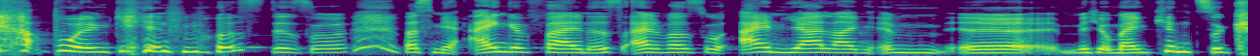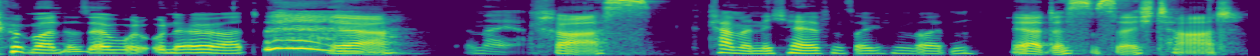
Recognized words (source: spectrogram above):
abholen gehen musste, so was mir eingefallen ist, einfach so ein Jahr lang im, äh, mich um mein Kind zu kümmern, das ist ja wohl unerhört. Ja. Naja. Krass. Kann man nicht helfen, solchen Leuten. Ja, das ist echt hart.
